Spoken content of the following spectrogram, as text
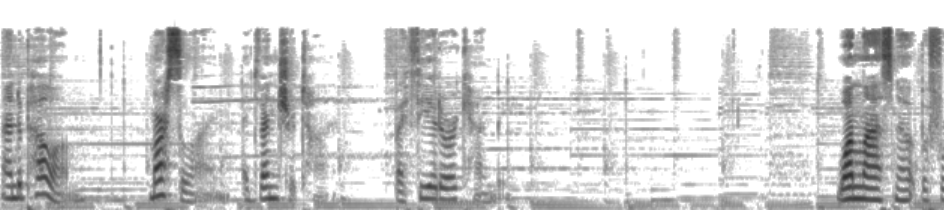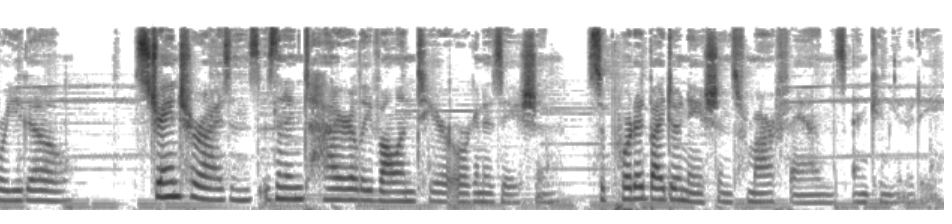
and a poem, Marceline Adventure Time by Theodore Canby. One last note before you go Strange Horizons is an entirely volunteer organization supported by donations from our fans and community.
